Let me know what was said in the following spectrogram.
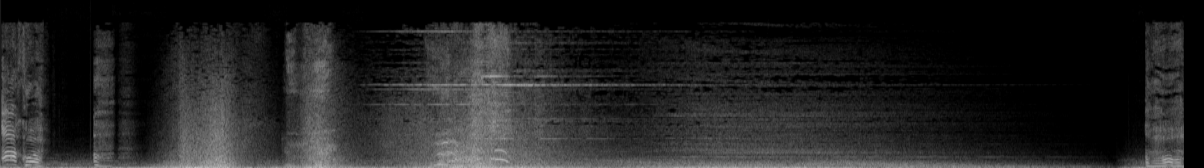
Aqua! No!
